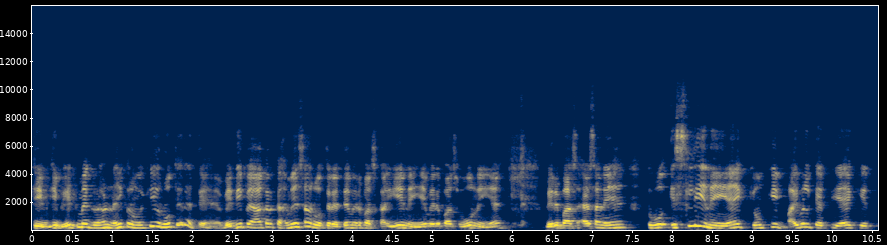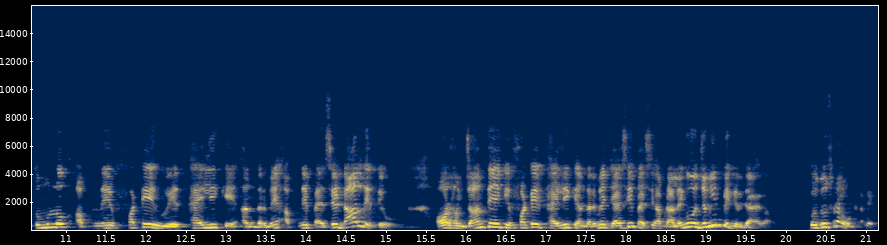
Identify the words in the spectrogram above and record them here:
कि इनकी भेंट में ग्रहण नहीं करूँगा, कि ये रोते रहते हैं। वेदी पे आकर हमेशा रोते रहते हैं, मेरे पास ये नहीं है, मेरे पास वो नहीं है, मेरे पास ऐसा नहीं है। तो वो इसलिए नहीं है क्योंकि बाइबल कहती है कि तुम लोग अपने फटे हुए थैली के अंदर में अपने पैसे डाल देते हो। और हम जानते हैं कि फटे थैली के अंदर में जैसे पैसे आप डालेंगे, वो ज़मीन पे गिर जाएगा। तो दूसरा उठा लेगा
